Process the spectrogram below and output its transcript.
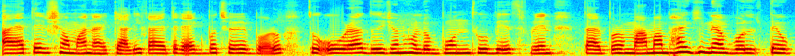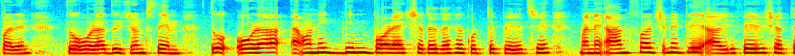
আয়াতের সমান আর কি আলিফ আয়াতের এক বছরের বড়। তো ওরা দুইজন হলো বন্ধু বেস্ট ফ্রেন্ড তারপর মামা ভাগিনা বলতেও পারেন। তো ওরা দুজন সেম তো ওরা অনেক দিন পর একসাথে দেখা করতে পেরেছে। মানে আনফর্চুনেটলি আরিফের সাথে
